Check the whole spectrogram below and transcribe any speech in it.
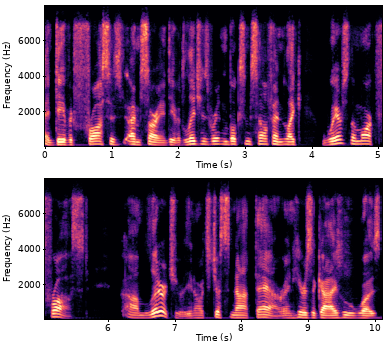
and David Frost is, I'm sorry, and David Lynch has written books himself. And like, where's the Mark Frost um, literature? You know, it's just not there. And here's a guy who was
